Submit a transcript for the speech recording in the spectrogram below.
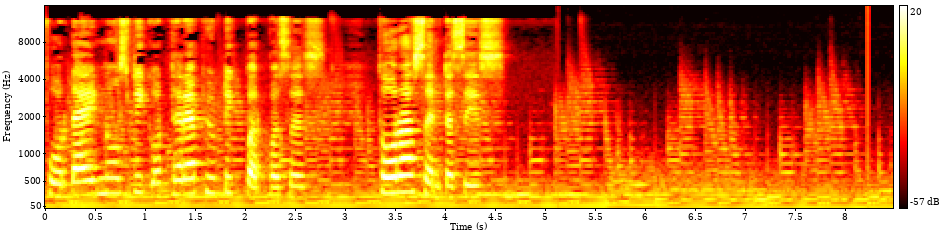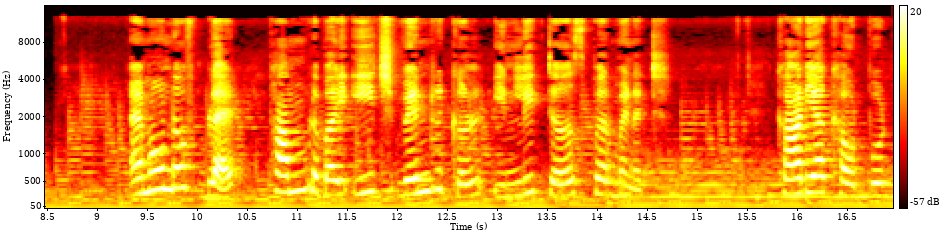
for diagnostic or therapeutic purposes. Thoracentesis. Amount of blood pumped by each ventricle in liters per minute. Cardiac output.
